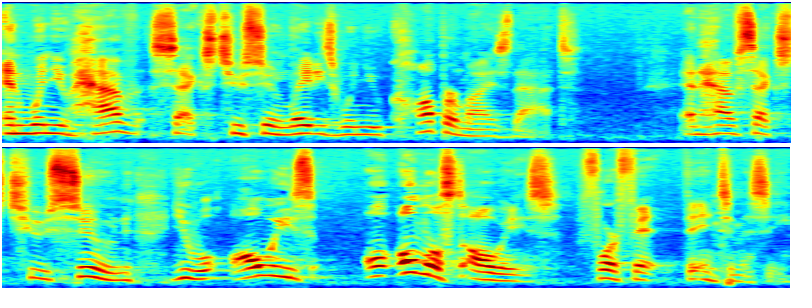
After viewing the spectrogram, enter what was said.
And when you have sex too soon, ladies, when you compromise that, and have sex too soon, you will always, almost always, forfeit the intimacy.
